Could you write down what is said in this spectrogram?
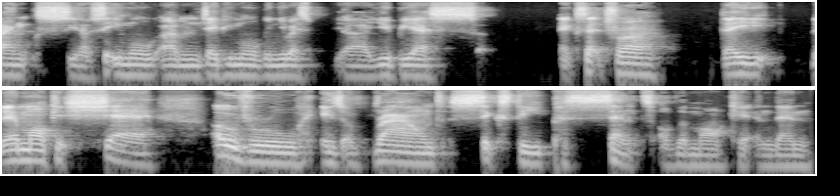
banks you know Citi morgan um, jp morgan us uh, ubs etc they their market share overall is around 60% of the market and then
